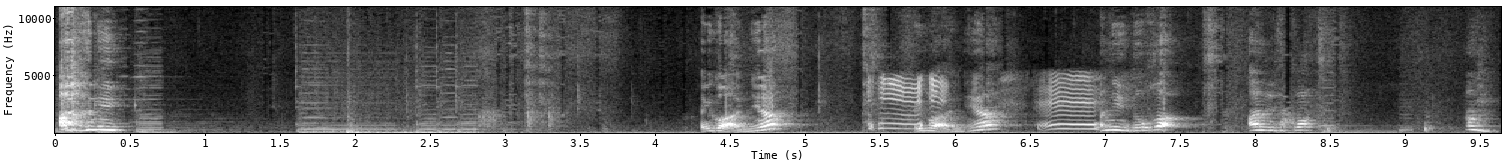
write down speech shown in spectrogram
아니 이거 아니야? 이거 아니야? 아니 너가 아니 잠깐 응.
